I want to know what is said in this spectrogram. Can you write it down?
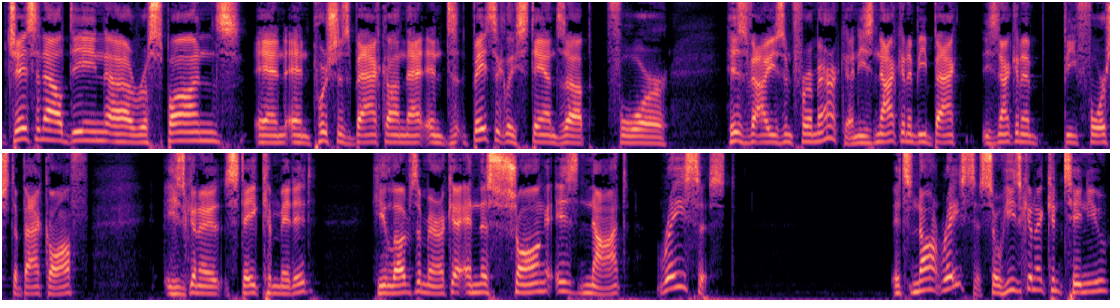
Jason Aldean uh, responds and and pushes back on that and t- basically stands up for his values and for America. And he's not going to be back. He's not going to be forced to back off. He's going to stay committed. He loves America, and this song is not racist. It's not racist. So he's going to continue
